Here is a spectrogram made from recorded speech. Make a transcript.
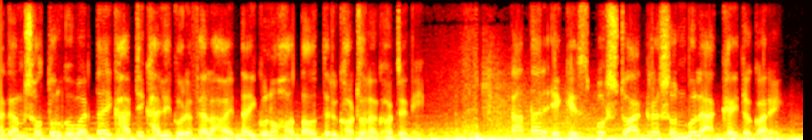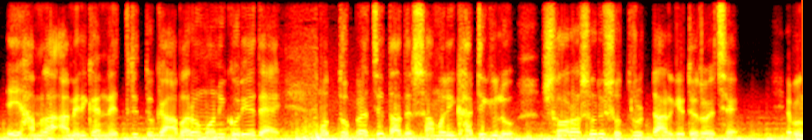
আগাম সতর্কবার্তায় ঘাঁটি খালি করে ফেলা হয়, তাই কোনো হতাহতের ঘটনা ঘটেনি। কাতার একে স্পষ্ট আগ্রাসন বলে আখ্যায়িত করে। এই হামলা আমেরিকার নেতৃত্বকে আবারও মনে করিয়ে দেয়, মধ্যপ্রাচ্যে তাদের সামরিক ঘাঁটিগুলো সরাসরি শত্রুর টার্গেটে রয়েছে এবং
